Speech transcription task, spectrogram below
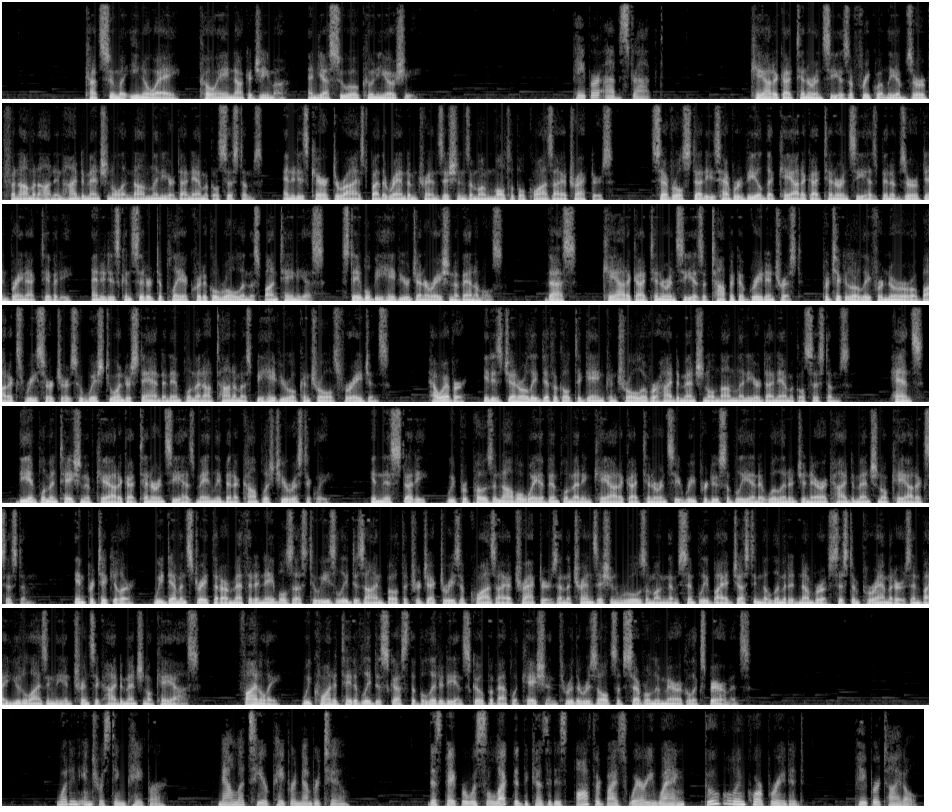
Katsuma Inoue, Kohei Nakajima, and Yasuo Kuniyoshi. Paper abstract Chaotic itinerancy is a frequently observed phenomenon in high dimensional and nonlinear dynamical systems, and it is characterized by the random transitions among multiple quasi attractors. Several studies have revealed that chaotic itinerancy has been observed in brain activity, and it is considered to play a critical role in the spontaneous, stable behavior generation of animals. Thus, chaotic itinerancy is a topic of great interest, particularly for neurorobotics researchers who wish to understand and implement autonomous behavioral controls for agents. However, it is generally difficult to gain control over high dimensional nonlinear dynamical systems. Hence, the implementation of chaotic itinerancy has mainly been accomplished heuristically. In this study, we propose a novel way of implementing chaotic itinerancy reproducibly and at will in a generic high dimensional chaotic system. In particular, we demonstrate that our method enables us to easily design both the trajectories of quasi-attractors and the transition rules among them simply by adjusting the limited number of system parameters and by utilizing the intrinsic high-dimensional chaos. Finally, we quantitatively discuss the validity and scope of application through the results of several numerical experiments. What an interesting paper! Now let's hear paper number two. This paper was selected because it is authored by Xuerui Wang, Google Incorporated. Paper title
